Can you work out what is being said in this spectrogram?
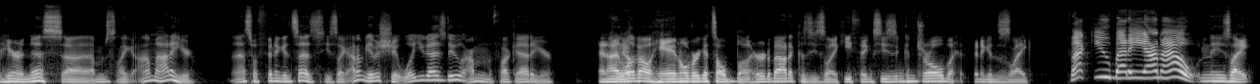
hearing this uh i'm just like i'm out of here and that's what finnegan says he's like i don't give a shit what you guys do i'm the fuck out of here and i Yep. love how hanover gets all butthurt about it because he's like he thinks he's in control but finnegan's like fuck you buddy i'm out and he's like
